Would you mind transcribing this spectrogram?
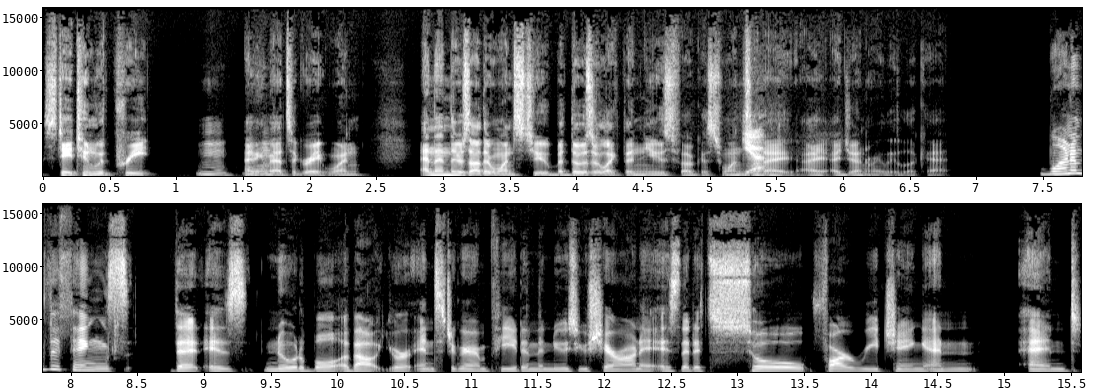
Stay tuned with Preet. Mm, I think mhm. that's a great one. And then there's other ones too, but those are like the news focused ones Yeah. that I, I, I generally look at. One of the things that is notable about your Instagram feed and the news you share on it is that it's so far reaching and and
